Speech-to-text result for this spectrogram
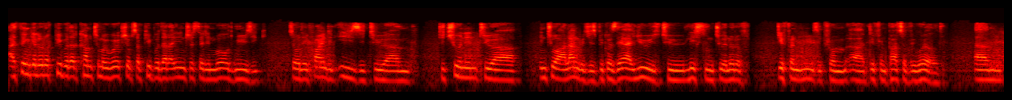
I think a lot of people that come to my workshops are people that are interested in world music, so they find it easy to um, to tune into uh, into our languages because they are used to listening to a lot of different music from uh, different parts of the world. Um,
